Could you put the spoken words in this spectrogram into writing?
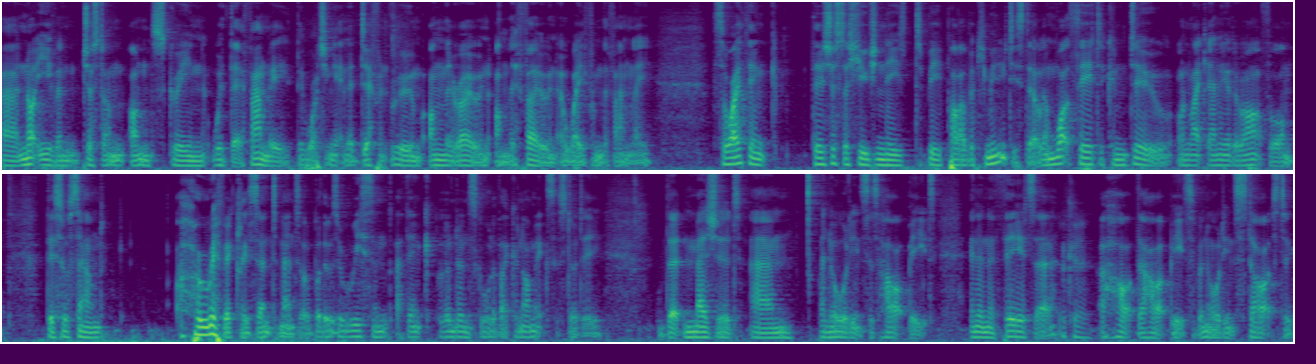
uh, not even just on, on screen with their family. They're watching it in a different room on their own, on their phone, away from the family. So I think there's just a huge need to be part of a community still. And what theatre can do, unlike any other art form, this will sound horrifically sentimental, but there was a recent, I think, London School of Economics study that measured um, an audience's heartbeat. And in a theatre, Okay. a heart, the heartbeats of an audience starts to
